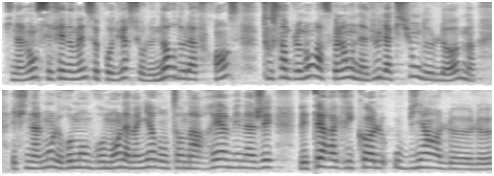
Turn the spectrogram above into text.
finalement, ces phénomènes se produire sur le nord de la France France, tout simplement parce que là, on a vu l'action de l'homme et finalement le remembrement, la manière dont on a réaménagé les terres agricoles ou bien mm.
